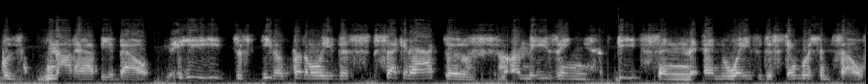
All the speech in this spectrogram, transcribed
was not happy about. He, just, you know, suddenly this second act of amazing feats and, and ways to distinguish himself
